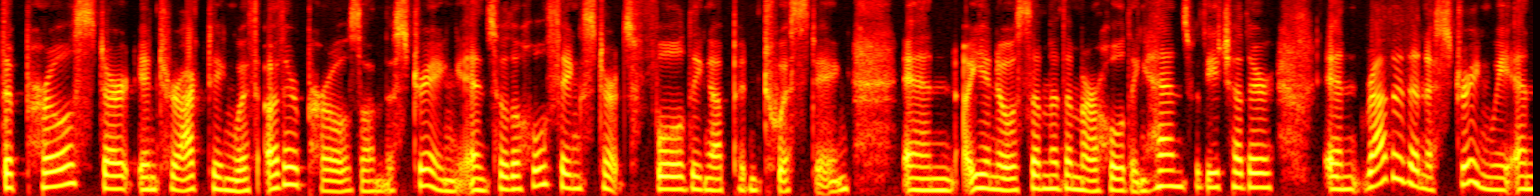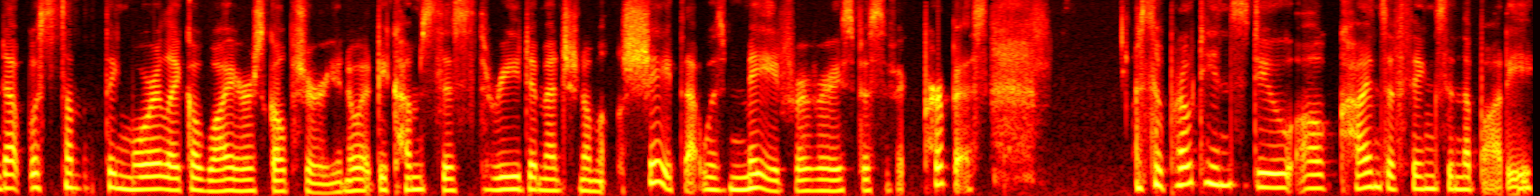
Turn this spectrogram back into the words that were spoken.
the pearls start interacting with other pearls on the string. And so the whole thing starts folding up and twisting. And, uh, you know, some of them are holding hands with each other. And rather than a string, we end up with something more like a wire sculpture. You know, it becomes this three dimensional shape that was made for a very specific purpose. So proteins do all kinds of things in the body.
